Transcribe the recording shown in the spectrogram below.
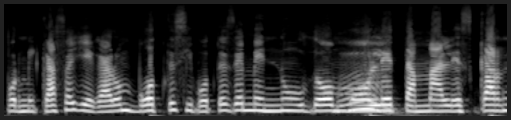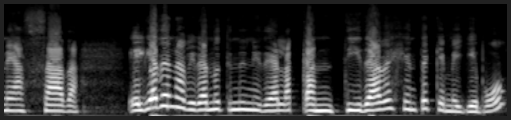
por mi casa llegaron botes y botes de menudo, Mm. mole, tamales, carne asada. El día de Navidad no tienen ni idea la cantidad de gente que me llevó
